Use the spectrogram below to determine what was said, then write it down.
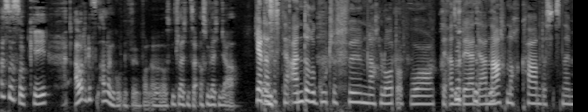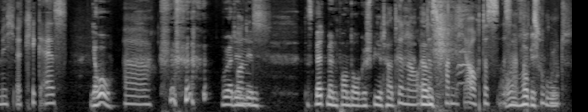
Das ist okay. Aber da gibt's einen anderen guten Film von, äh, aus dem gleichen aus dem gleichen Jahr. Ja, das ist der andere gute Film nach Lord of War, der, also der danach noch kam. Das ist nämlich äh, Kick-Ass. Jawohl, Äh, wo er den, den, das Batman-Pendant gespielt hat. genau, Ähm, das fand ich auch. Das ist aber einfach wirklich zu cool. gut.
